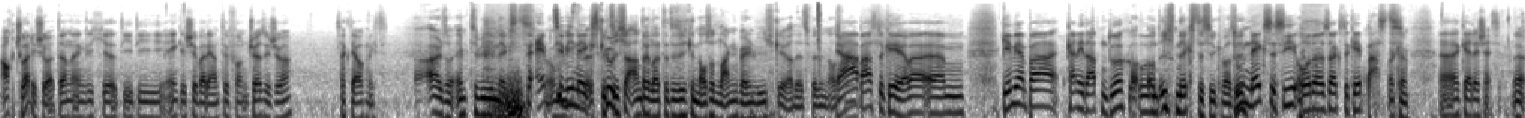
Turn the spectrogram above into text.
auch Geordie Shore, dann eigentlich äh, die, die englische Variante von Jersey Shore, sagt ja auch nichts. Also, MTV Next. MTV Und Next, Es gibt gut. sicher andere Leute, die sich genauso langweilen wie ich gerade jetzt bei den Auswahlen. Ja, passt, okay. Aber ähm, gehen wir ein paar Kandidaten durch und, und ich nächste sie quasi. du nächstes sie oder sagst, okay, passt. Okay. Äh, geile Scheiße. Ja.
